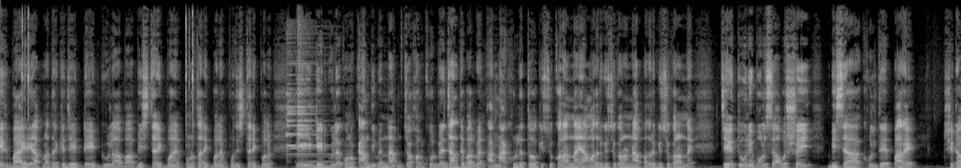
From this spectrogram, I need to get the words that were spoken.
এর বাইরে আপনাদেরকে যে ডেটগুলা বা বিশ তারিখ বলেন, পনেরো তারিখ বলেন, পঁচিশ তারিখ বলেন, এই ডেটগুলো কোনো কান দিবেন না। যখন খুলবে জানতে পারবেন, আর না খুললে তো কিছু করার নাই, আমাদেরও কিছু করার নাই, আপনাদেরও কিছু করার নাই। যেহেতু উনি বলছে অবশ্যই ভিসা খুলতে পারে, সেটা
